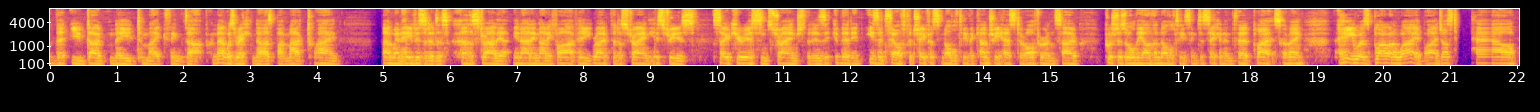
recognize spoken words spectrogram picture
that you don't need to make things up. And that was recognised by Mark Twain uh, when he visited Australia in 1895. He wrote that Australian history is so curious and strange that, is, that it is itself the chiefest novelty the country has to offer, and so pushes all the other novelties into second and third place. I mean, he was blown away by just how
